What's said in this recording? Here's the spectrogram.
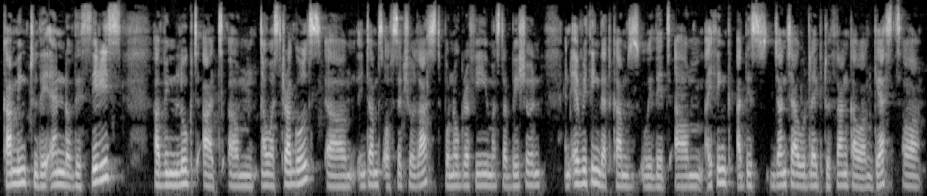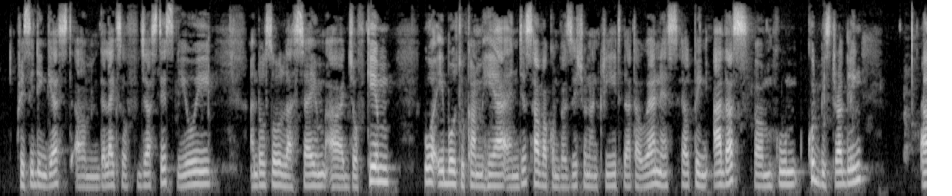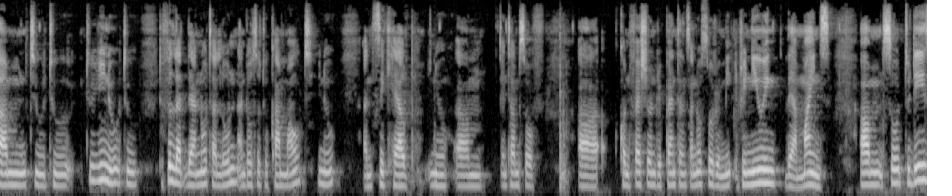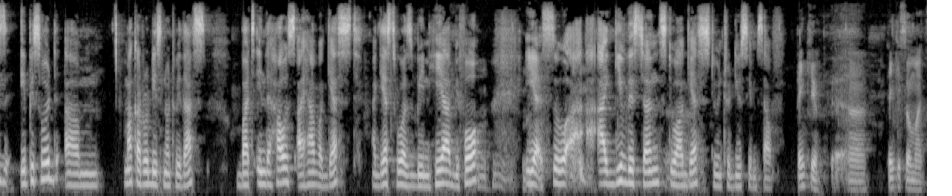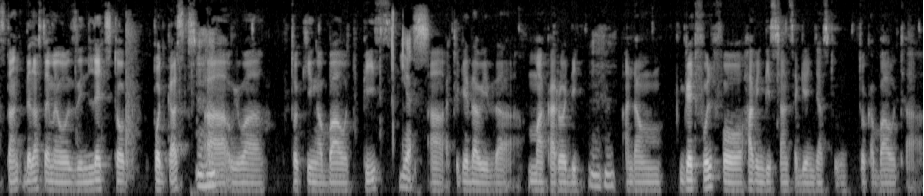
coming to the end of this series, having looked at um, our struggles um, in terms of sexual lust, pornography, masturbation, and everything that comes with it. Um, I think at this juncture, I would like to thank our guests, our preceding guest, um, the likes of Justice Liui, and also last time, uh, Geoff Kim, who are able to come here and just have a conversation and create that awareness, helping others um, who could be struggling um, to to to you know to to feel that they are not alone and also to come out you know and seek help you know um, in terms of uh, confession repentance and also re- renewing their minds um, so today's episode um, Makarodi is not with us but in the house I have a guest a guest who has been here before yes so I, I give this chance to our guest to introduce himself Thank you. Uh, thank you so much, Stan. The last time I was in Let's Talk podcast, Mhm. uh, we were talking about peace yes uh, together with uh, Makarodi. hmm And I'm grateful for having this chance again just to talk about uh,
